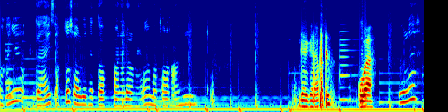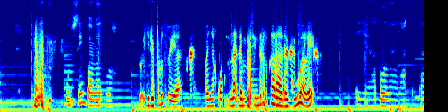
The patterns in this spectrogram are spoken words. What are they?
Makanya guys, aku tuh selalu nyetok panadol merah sama tolak angin. Gara-gara apa tuh? Gua Lu lah pusing pala gua hidup lu tuh ya banyak warna dan bersinar tuh karena ada gua le. iya boleh lah kita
